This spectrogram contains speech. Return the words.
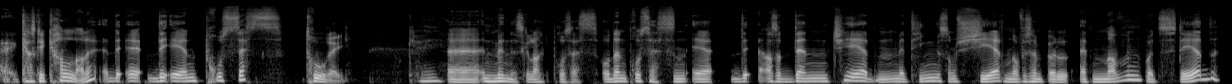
eh, Hva skal jeg kalle det? Det er, det er en prosess, tror jeg. Okay. en menneskelagt prosess. Og den prosessen er Altså den kjeden med ting som skjer når for eksempel et navn på et sted,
